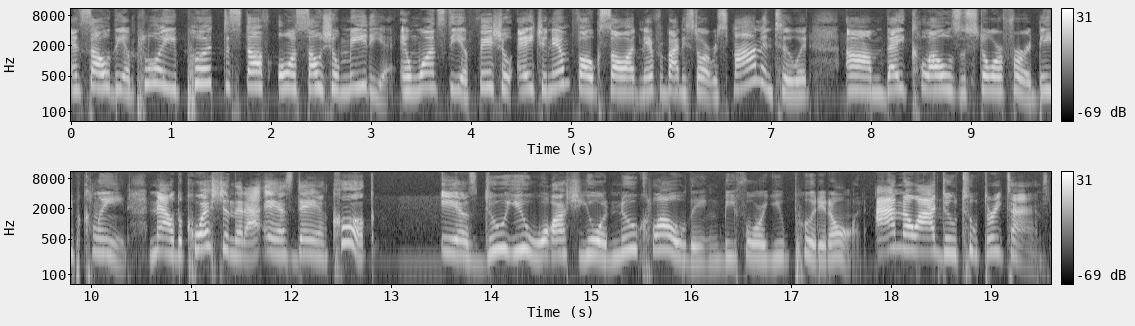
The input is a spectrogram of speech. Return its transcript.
And so the employee put the stuff on social media, and once the official H and M folks saw it and everybody started responding to it, um, they they close the store for a deep clean. Now, the question that I asked Dan Cook is do you wash your new clothing before you put it on? I know I do two, three times.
